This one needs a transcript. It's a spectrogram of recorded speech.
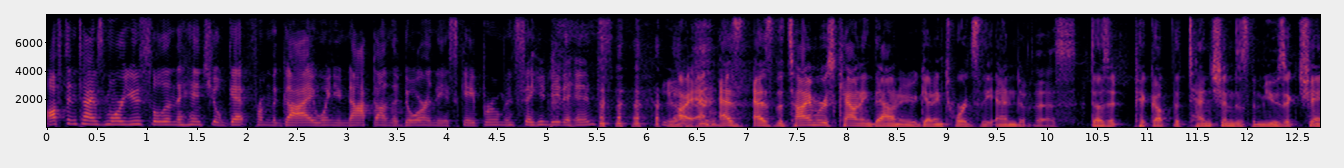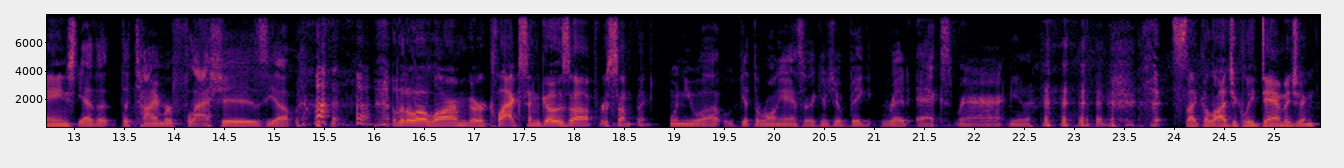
Oftentimes more useful than the hint you'll get from the guy when you knock on the door in the escape room and say you need a hint. All right, as as the timer is counting down and you're getting towards the end of this, does it pick up the tension? Does the music change? Yeah, the, the timer flashes. Yep. A little alarm or klaxon goes off or something. when you uh, get the wrong answer, it gives you a big red X. You know. It's psychologically damaging.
